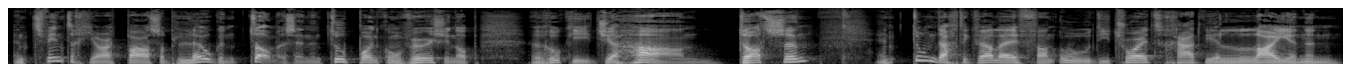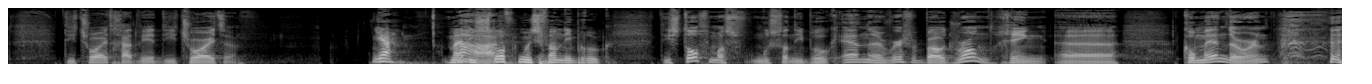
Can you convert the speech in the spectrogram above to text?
Een 20-yard pass op Logan Thomas. En een two-point conversion op rookie Jahan Dodson. En toen dacht ik wel even van, oeh, Detroit gaat weer lionen. Detroit gaat weer Detroiten. Ja, maar, die stof moest van die broek. Die stof moest, moest van die broek. En eh, Riverboat Ron ging commandoren.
